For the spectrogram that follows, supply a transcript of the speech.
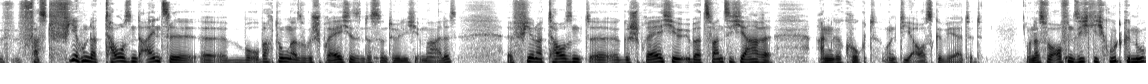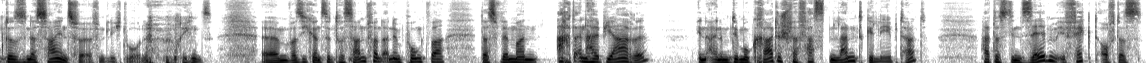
fast 400.000 Einzelbeobachtungen, also Gespräche sind das natürlich immer alles, 400.000 äh, Gespräche über 20 Jahre angeguckt und die ausgewertet. Und das war offensichtlich gut genug, dass es in der Science veröffentlicht wurde, übrigens. Ähm, was ich ganz interessant fand an dem Punkt war, dass wenn man achteinhalb Jahre in einem demokratisch verfassten Land gelebt hat, hat das denselben Effekt auf das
